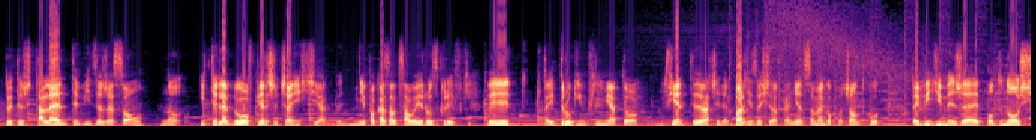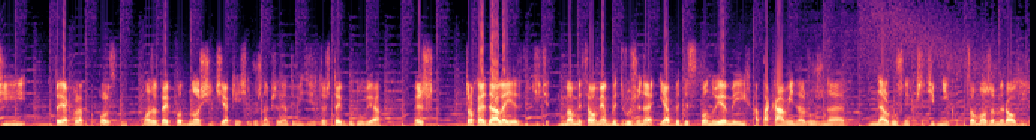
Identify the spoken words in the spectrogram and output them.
Tutaj też talenty widzę, że są. No i tyle było w pierwszej części jakby. Nie pokazał całej rozgrywki. W tutaj drugim filmie to wzięty raczej tak bardziej ze środka, nie od samego początku. Tutaj widzimy, że podnosi, tutaj akurat po polsku, może tutaj podnosić jakieś różne przedmioty, widzicie, też tutaj buduje. Też trochę dalej jest, widzicie, mamy całą jakby drużynę jakby dysponujemy ich atakami na różne, na różnych przeciwników. Co możemy robić?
